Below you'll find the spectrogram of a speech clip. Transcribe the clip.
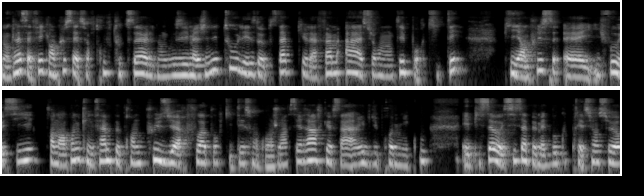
Donc là, ça fait qu'en plus, elle se retrouve toute seule. Donc, vous imaginez tous les obstacles que la femme a à surmonter pour quitter. Puis en plus, euh, il faut aussi prendre en compte qu'une femme peut prendre plusieurs fois pour quitter son conjoint. C'est rare que ça arrive du premier coup. Et puis ça aussi, ça peut mettre beaucoup de pression sur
